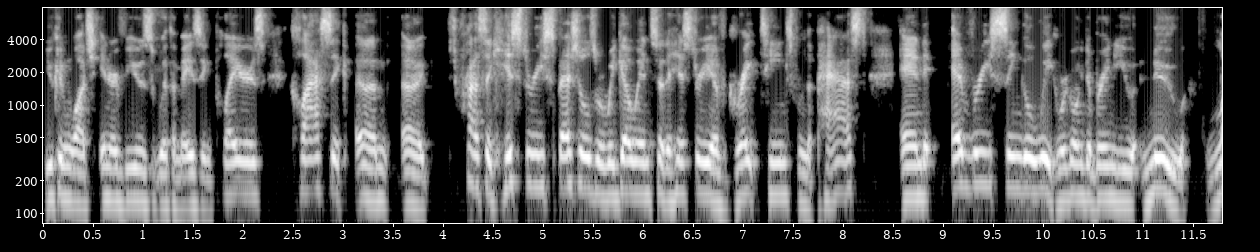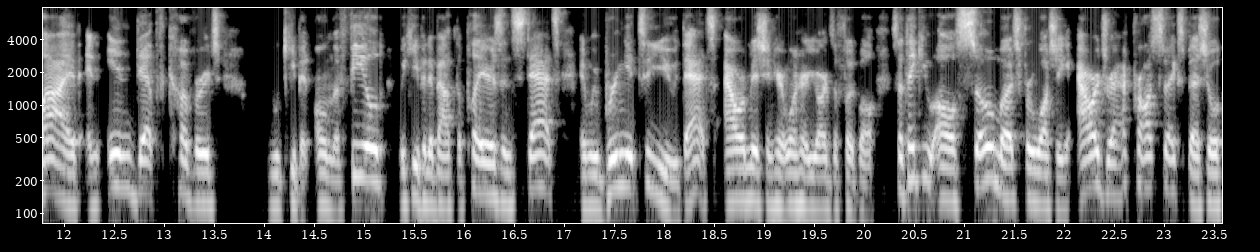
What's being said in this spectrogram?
You can watch interviews with amazing players, classic um, uh, classic history specials where we go into the history of great teams from the past. And every single week, we're going to bring you new, live, and in depth coverage we keep it on the field, we keep it about the players and stats, and we bring it to you. That's our mission here at 100 Yards of Football. So thank you all so much for watching our draft prospect special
